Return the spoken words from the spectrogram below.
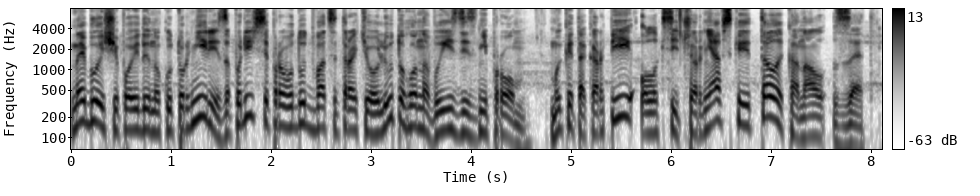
Найближчий поєдинок у турнірі запоріжці проведуть 23 лютого на виїзді з Дніпром. Микита Карпій, Олексій Чернявський, телеканал ЗЕТ.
